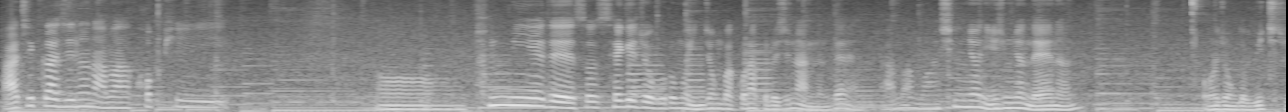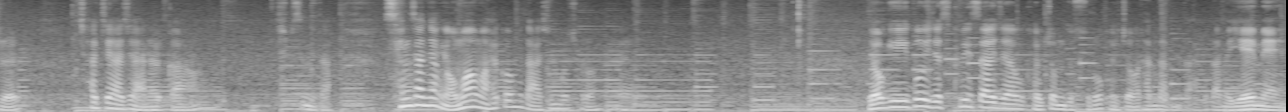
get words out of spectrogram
아직까지는 아마 커피 어, 풍미에 대해서 세계적으로 뭐 인정받거나 그러지는 않는데 아마 뭐 한 10년, 20년 내에는 어느 정도 위치를 차지하지 않을까 싶습니다. 생산량이 어마어마할 겁니다. 아시는 것처럼. 네. 여기도 이제 스크린 사이즈하고 결점 두수로 결정을 한답니다. 그 다음에 예멘.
